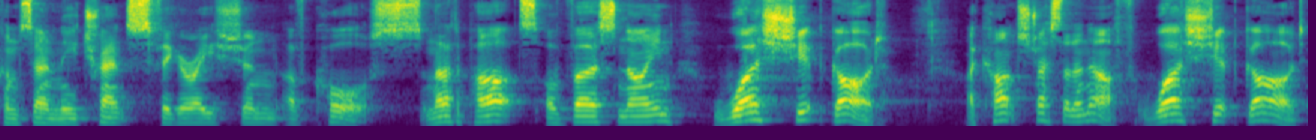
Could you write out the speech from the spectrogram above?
concerning the transfiguration, of course. And the latter parts of verse 9 worship God. I can't stress that enough. Worship God.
